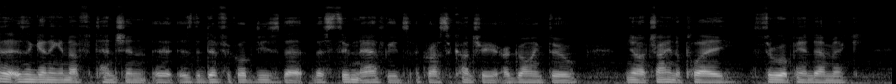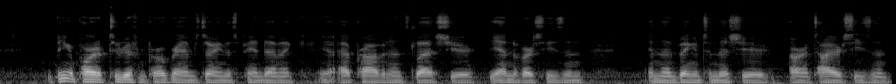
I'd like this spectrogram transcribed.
that isn't getting enough attention is the difficulties that the student athletes across the country are going through, you know, trying to play through a pandemic. Being a part of two different programs during this pandemic, you know, at Providence last year, the end of our season, and then Binghamton this year, our entire season,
